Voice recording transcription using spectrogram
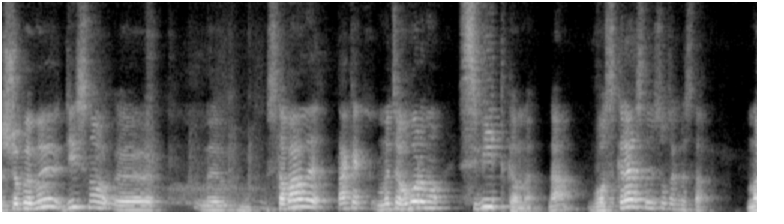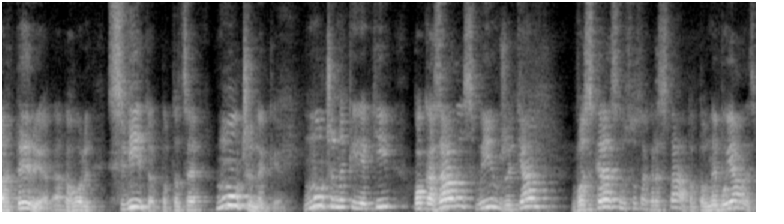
щоб ми дійсно е, е, ставали, так як ми це говоримо, свідками да, Воскреслого Ісуса Христа. Мартирія, да, говорить свідок, тобто це мученики, мученики, які показали своїм життям Воскреслого Ісуса Христа, тобто не боялися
